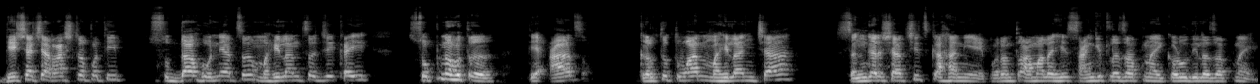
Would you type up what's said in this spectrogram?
देशाच्या राष्ट्रपती सुद्धा होण्याचं महिलांचं जे काही स्वप्न होतं ते आज कर्तृत्वान महिलांच्या संघर्षाचीच कहाणी आहे. परंतु आम्हाला हे सांगितलं जात नाही कळू दिलं जात नाही.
